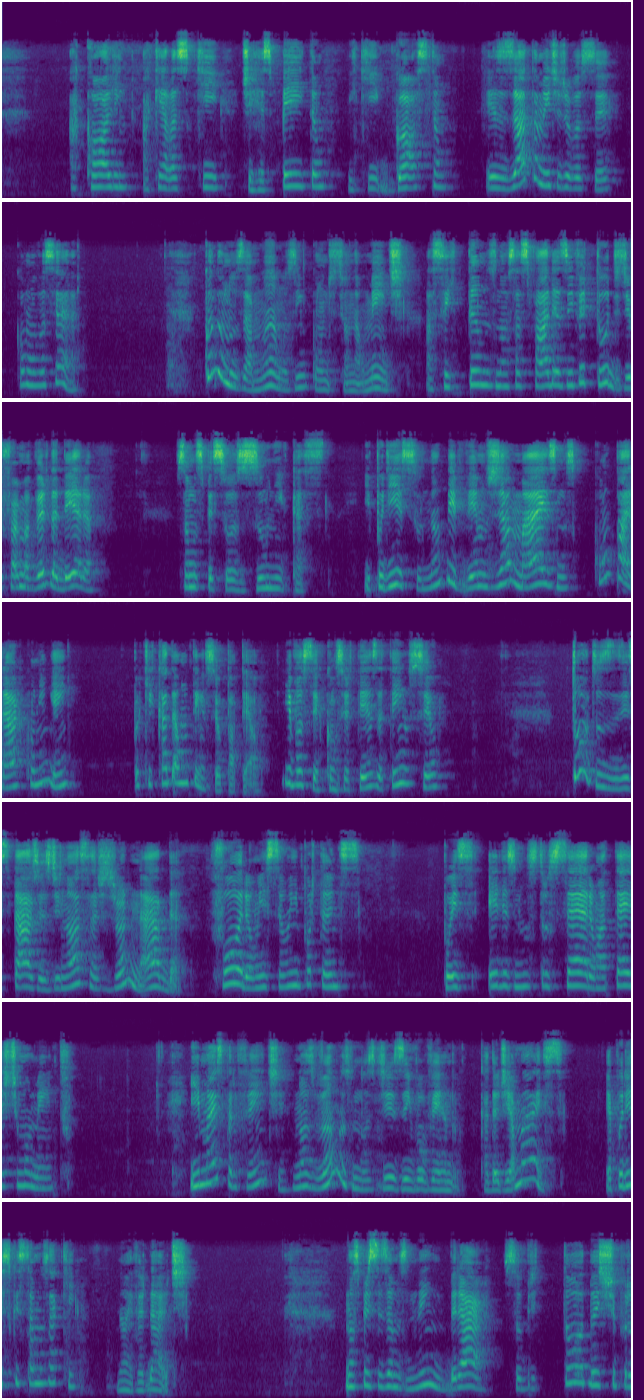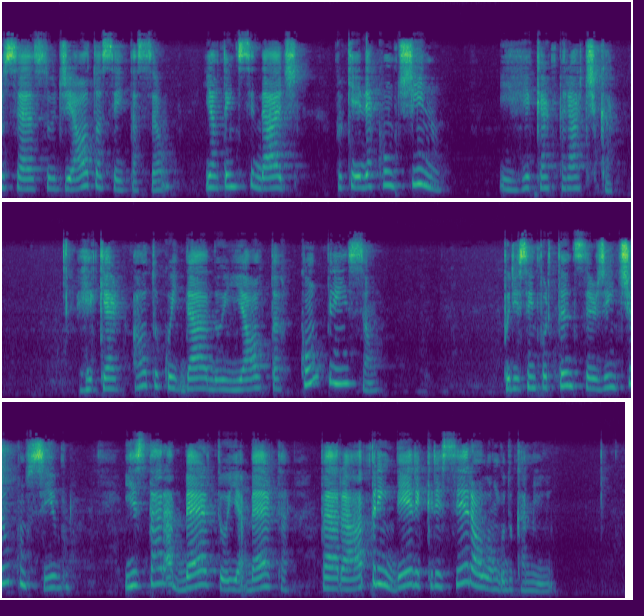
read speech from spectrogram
acolhem, aquelas que te respeitam e que gostam exatamente de você como você é. quando nos amamos incondicionalmente, aceitamos nossas falhas e virtudes de forma verdadeira. Somos pessoas únicas e por isso não devemos jamais nos comparar com ninguém, porque cada um tem o seu papel e você, com certeza, tem o seu. Todos os estágios de nossa jornada foram e são importantes, pois eles nos trouxeram até este momento. E mais para frente, nós vamos nos desenvolvendo cada dia mais. É por isso que estamos aqui, não é verdade? Nós precisamos lembrar sobre todo este processo de autoaceitação e autenticidade, porque ele é contínuo e requer prática, requer autocuidado e alta compreensão. Por isso é importante ser gentil consigo e estar aberto e aberta para aprender e crescer ao longo do caminho.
